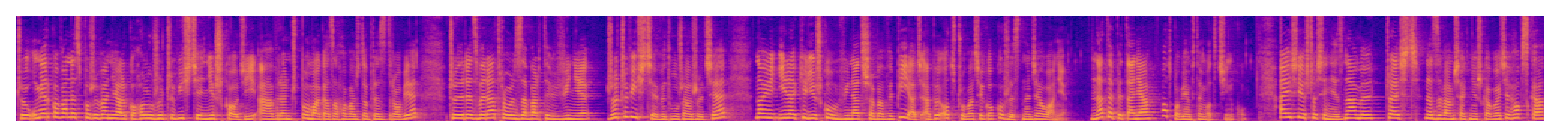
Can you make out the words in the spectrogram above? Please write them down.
czy umiarkowane spożywanie alkoholu rzeczywiście nie szkodzi, a wręcz pomaga zachować dobre zdrowie? Czy resveratrol zawarty w winie rzeczywiście wydłuża życie? No i ile kieliszków wina trzeba wypijać, aby odczuwać jego korzystne działanie? Na te pytania odpowiem w tym odcinku. A jeśli jeszcze się nie znamy, cześć, nazywam się Agnieszka Wojciechowska,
